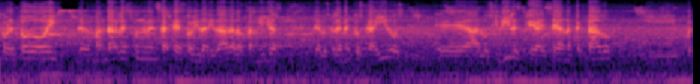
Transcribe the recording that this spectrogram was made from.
sobre todo hoy mandarles un mensaje de solidaridad a las familias de los elementos caídos, eh, a los civiles que sean afectados. Pues...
